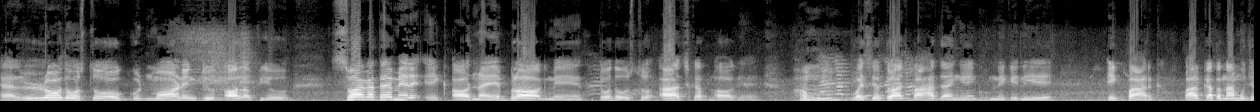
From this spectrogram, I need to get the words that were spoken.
हेलो दोस्तों. Good morning to all of you स्वागत है मेरे एक और नए ब्लॉग में. तो दोस्तों, आज का ब्लॉग है, हम वैसे तो आज बाहर जाएँगे घूमने के लिए एक पार्क. पार्क का तो नाम मुझे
